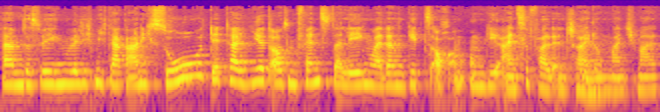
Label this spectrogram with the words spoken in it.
Ähm, deswegen will ich mich da gar nicht so detailliert aus dem Fenster legen, weil dann geht es auch um, um, die Einzelfallentscheidung mhm. manchmal.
